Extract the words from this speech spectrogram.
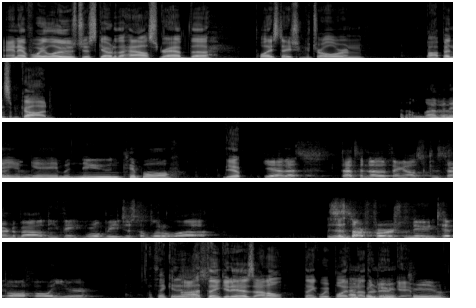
And if we lose, just go to the house, grab the PlayStation controller, and pop in some COD. An 11 a.m. game, a noon tip off. Yep. Yeah, that's that's another thing I was concerned about. Do you think we'll be just a little? uh Is this our first noon tip off all year? I think it is. I think it is. I don't think we played I another think noon it is game. too.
